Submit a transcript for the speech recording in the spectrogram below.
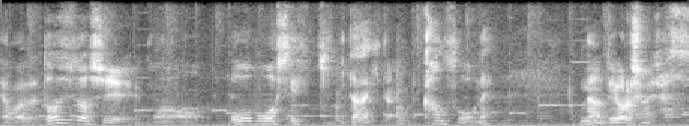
やっぱねどしどしこの応募していただきたい。感想をね。なのでよろしくお願いします。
